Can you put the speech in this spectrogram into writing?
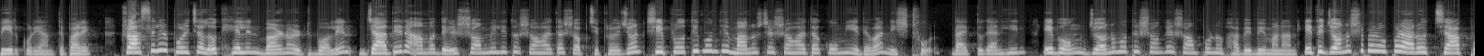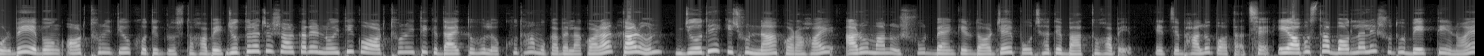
বের করে আনতে পারে। ট্রাসেলের পরিচালক হেলেন বার্নার্ড বলেন, যাদের আমাদের সম্মিলিত সহায়তা সবচেয়ে প্রয়োজন, সেই প্রতিবন্ধী মানুষদের সহায়তা কমিয়ে দেওয়া নিষ্ঠুর, দায়িত্বজ্ঞানহীন এবং জনমতের সঙ্গে সম্পূর্ণভাবে বেমানান। এতে জনসেবার উপর আরও চাপ পড়বে এবং অর্থনীতিও ক্ষতিগ্রস্ত হবে। যুক্তরাজ্য সরকারের নৈতিক ও অর্থনৈতিক দায়িত্ব হল ক্ষুধা মোকাবেলা করা। কারণ যদি কিছু না করা হয়, আরও মানুষ ফুড ব্যাংকের দরজায় পৌঁছাতে বাধ্য হবে। এর চেয়ে ভালো পথ আছে। এই অবস্থা বদলালে শুধু ব্যক্তির নয়,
